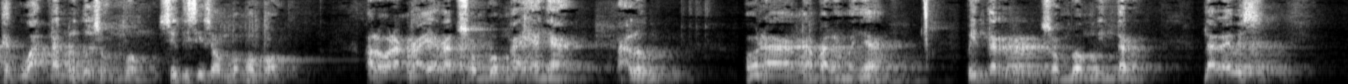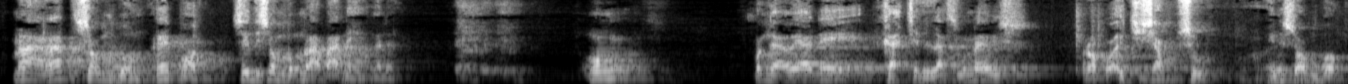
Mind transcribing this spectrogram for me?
kekuatan untuk sombong. Si disi sombong apa? Kalau orang kaya kan sombong kayanya, maklum. Orang apa namanya pinter, sombong pinter. Dan lewis melarat sombong, repot. Si disombong no apa nih? Wong penggaweane gak jelas wis rokok Eji Samsu. Ini sombong.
